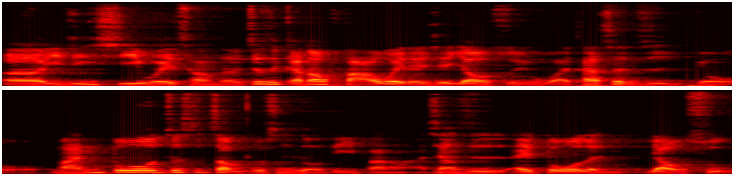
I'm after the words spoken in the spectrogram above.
呃已经习以为常的，就是感到乏味的一些要素以外，它甚至有蛮多就是照顾新手的地方啊，像是哎、欸、多人要素，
